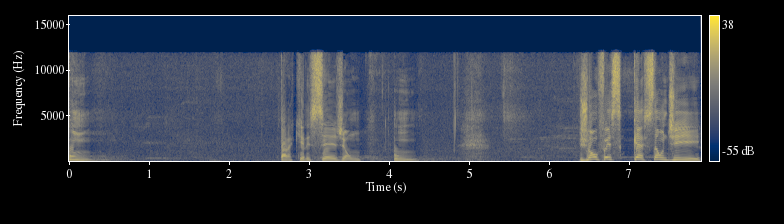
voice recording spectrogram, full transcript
um para que eles sejam um. João fez questão de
